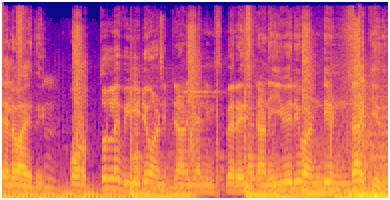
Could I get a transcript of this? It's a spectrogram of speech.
ചെലവായത്. പുറത്തുള്ള വീഡിയോ കണ്ടിട്ടാണ് ഞാൻ ഇൻസ്പയർ ചെയ്തിട്ടാണ് ഈ ഒരു വണ്ടി ഉണ്ടാക്കിയത്.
